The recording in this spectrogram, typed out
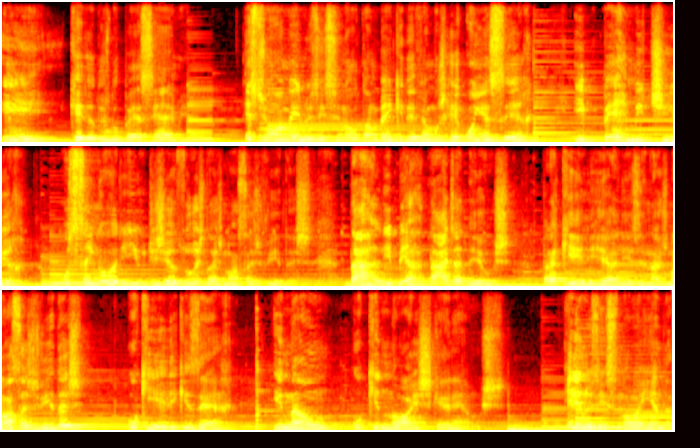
E, queridos do PSM, este homem nos ensinou também que devemos reconhecer e permitir o senhorio de Jesus nas nossas vidas, dar liberdade a Deus para que Ele realize nas nossas vidas o que Ele quiser e não o que nós queremos. Ele nos ensinou ainda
